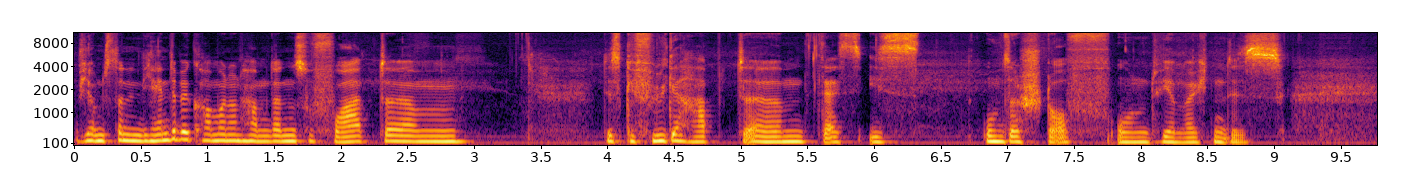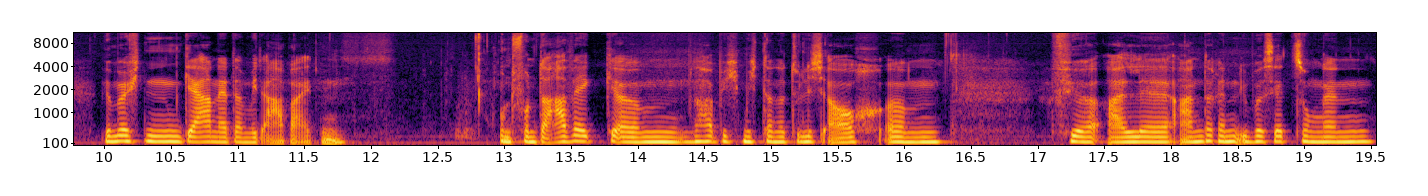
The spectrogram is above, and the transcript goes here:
wir haben es dann in die Hände bekommen und haben dann sofort ähm, das Gefühl gehabt, ähm, das ist unser Stoff und wir möchten das, wir möchten gerne damit arbeiten. Und von da weg ähm, habe ich mich dann natürlich auch ähm, für alle anderen Übersetzungen,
